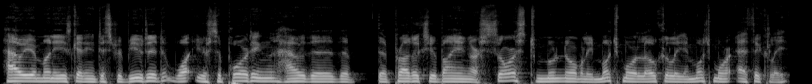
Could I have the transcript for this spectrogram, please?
how your money is getting distributed what you're supporting how the the the products you're buying are sourced normally much more locally and much more ethically.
